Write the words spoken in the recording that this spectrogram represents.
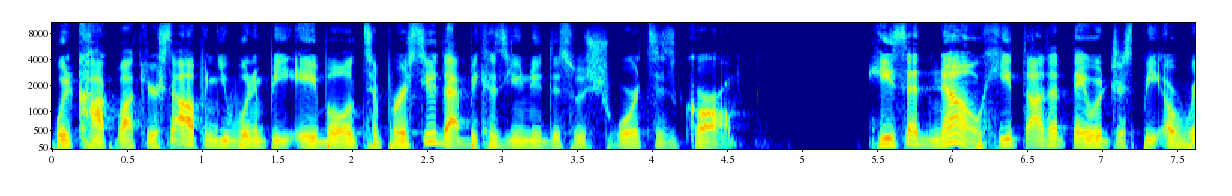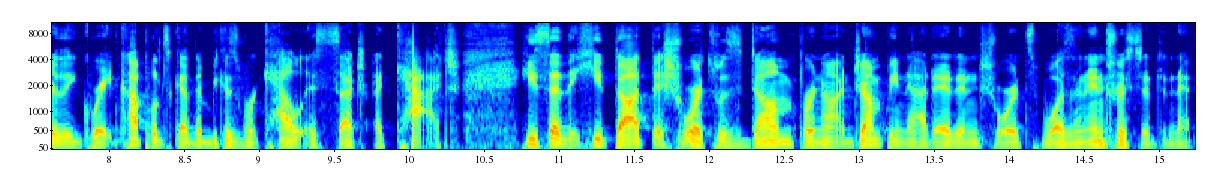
would cockblock yourself and you wouldn't be able to pursue that because you knew this was Schwartz's girl. He said no. He thought that they would just be a really great couple together because Raquel is such a catch. He said that he thought that Schwartz was dumb for not jumping at it and Schwartz wasn't interested in it.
